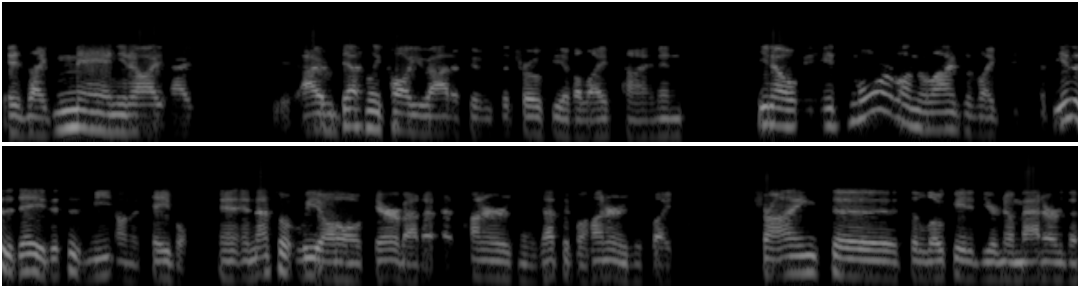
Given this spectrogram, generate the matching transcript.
is like, man, you know, I, I, I would definitely call you out if it was the trophy of a lifetime. And, you know, it's more along the lines of like, at the end of the day, this is meat on the table. And, and that's what we all care about as hunters and as ethical hunters. It's like trying to, to locate a deer, no matter the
